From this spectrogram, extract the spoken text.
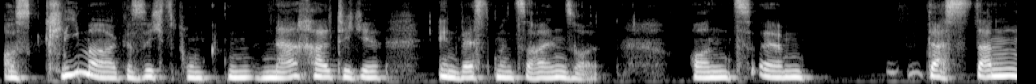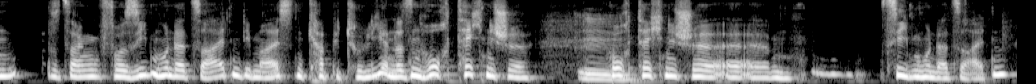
aus Klimagesichtspunkten nachhaltige Investments sein sollen. Und ähm, dass dann sozusagen vor 700 Seiten die meisten kapitulieren. Das sind hochtechnische, mm. hochtechnische äh, 700 ähm, Seiten,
